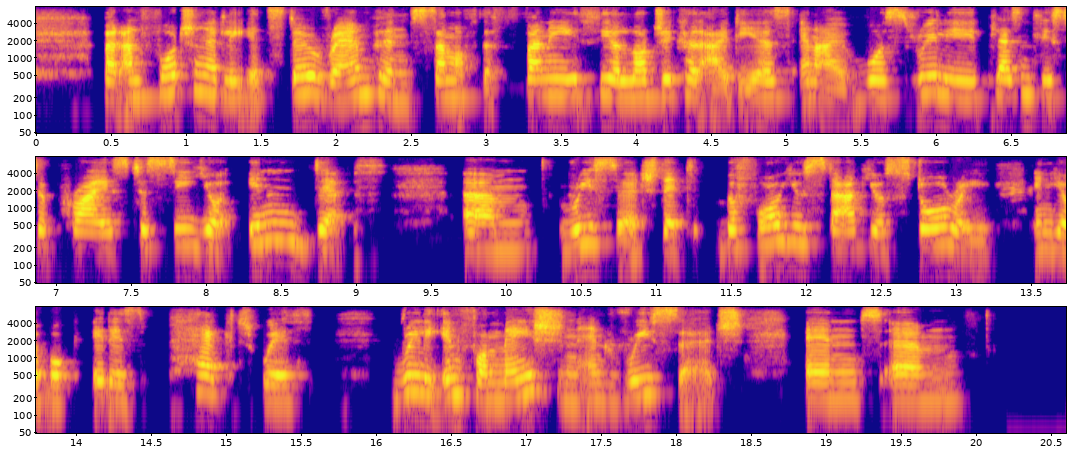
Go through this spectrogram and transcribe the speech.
but unfortunately it's still rampant some of the funny theological ideas and i was really pleasantly surprised to see your in-depth um, research that before you start your story in your book, it is packed with really information and research. And um,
